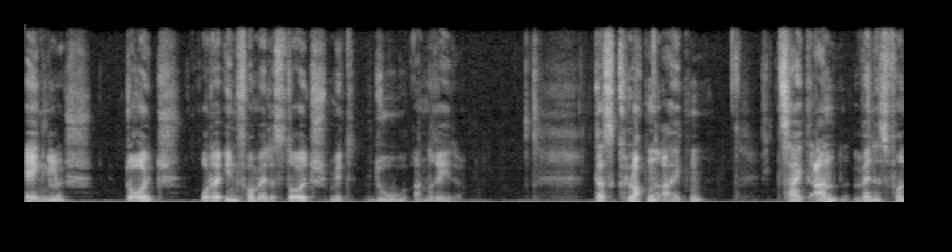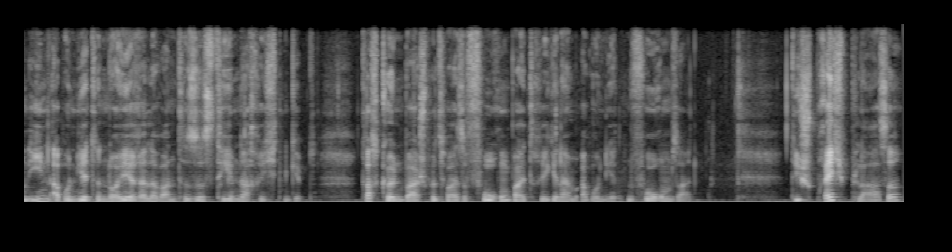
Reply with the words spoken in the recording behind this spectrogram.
Englisch, Deutsch oder informelles Deutsch mit Du-Anrede. Das Glocken-Icon zeigt an, wenn es von Ihnen abonnierte neue relevante Systemnachrichten gibt. Das können beispielsweise Forumbeiträge in einem abonnierten Forum sein. Die Sprechblase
